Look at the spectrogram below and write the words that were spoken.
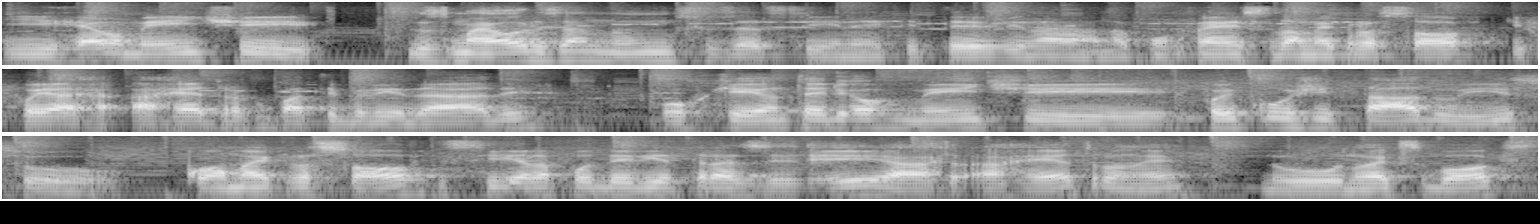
e realmente dos maiores anúncios assim, né, que teve na, na conferência da Microsoft, que foi a, a retrocompatibilidade, porque anteriormente foi cogitado isso com a Microsoft se ela poderia trazer a, a Retro né, no, no Xbox.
